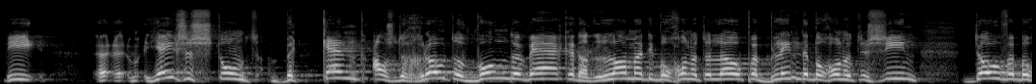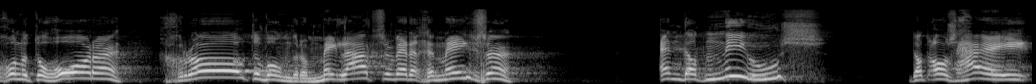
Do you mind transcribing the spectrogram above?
Die, uh, Jezus stond bekend als de grote wonderwerker, dat lammen die begonnen te lopen, blinden begonnen te zien, Doven begonnen te horen. Grote wonderen. Melaatsen werden genezen. En dat nieuws, dat als hij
